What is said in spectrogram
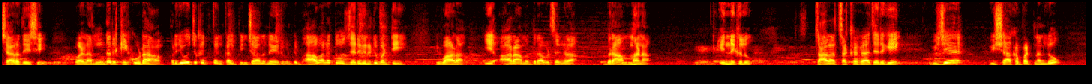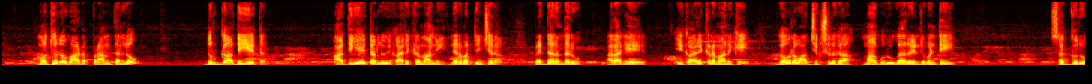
చేరదీసి వాళ్ళందరికీ కూడా ప్రయోజకత్వం కల్పించాలనేటువంటి భావనతో జరిగినటువంటి ఇవాళ ఈ ఆరామ ద్రావిడ సంఘ బ్రాహ్మణ ఎన్నికలు చాలా చక్కగా జరిగి విజయ విశాఖపట్నంలో మధురవాడ ప్రాంతంలో దుర్గా థియేటర్. ఆ థియేటర్లు ఈ కార్యక్రమాన్ని నిర్వర్తించిన పెద్దలందరూ అలాగే ఈ కార్యక్రమానికి గౌరవాధ్యక్షులుగా మా గురువుగారైనటువంటి సద్గురు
